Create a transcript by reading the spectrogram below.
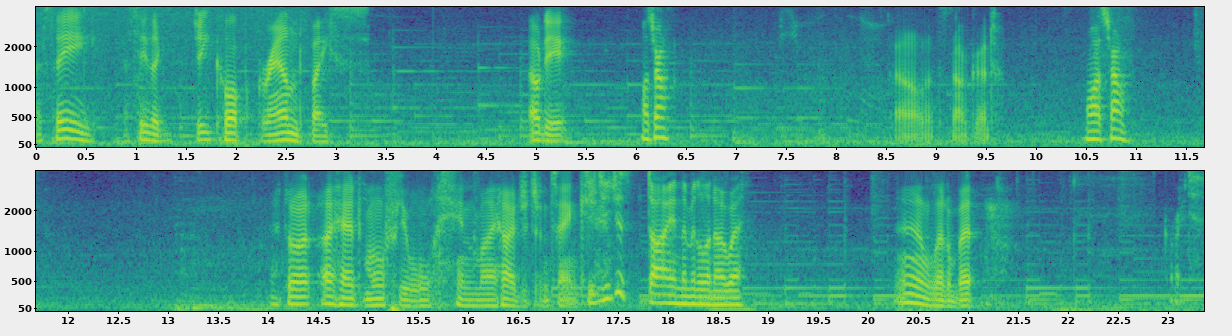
I see. I see the G Corp ground base. Oh dear. What's wrong? That's not good. What's wrong? I thought I had more fuel in my hydrogen tank. Did you just die in the middle of nowhere? Eh, a little bit. Great.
